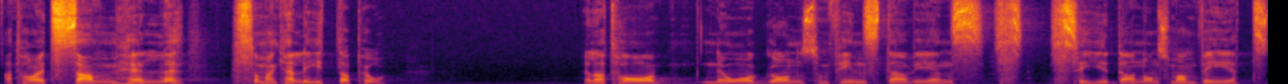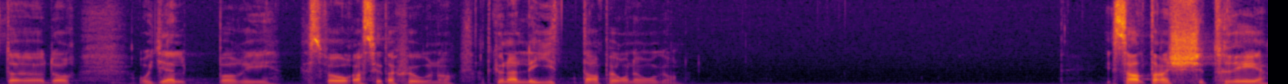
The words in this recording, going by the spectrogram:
Att ha ett samhälle som man kan lita på. Eller att ha någon som finns där vid ens sida, någon som man vet stöder och hjälper i svåra situationer. Att kunna lita på någon. I Psaltaren 23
